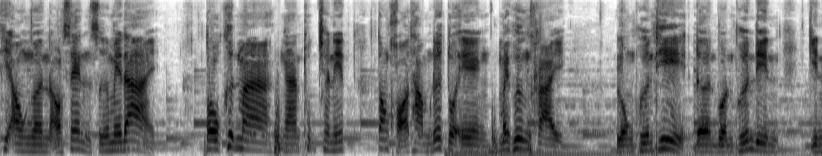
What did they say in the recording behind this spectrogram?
ที่เอาเงินเอาเส้นซื้อไม่ได้ โตขึ้นมางานทุกชนิดต้องขอทำด้วยตัวเองไม่พึ่งใคร ลงพื้นที่เดินบนพื้นดิน กิน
